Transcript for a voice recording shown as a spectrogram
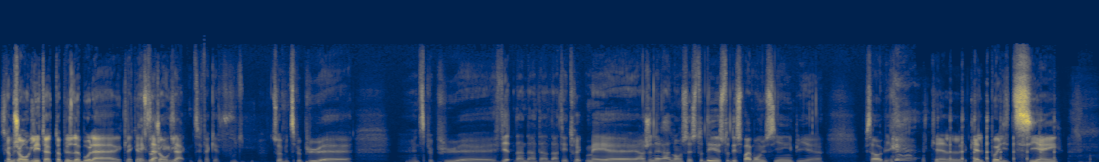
C'est comme jongler, t'as as plus de boules avec lesquelles tu dois jongler. exact. Fait que faut- tu sois un petit peu plus. euh, un petit peu plus euh, vite dans, dans- dans- dans tes trucs, mais euh, en général, c'est c'est tous des, c'est tous des super bons musiciens, puis euh, ça va bien. Quel, quel politicien.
